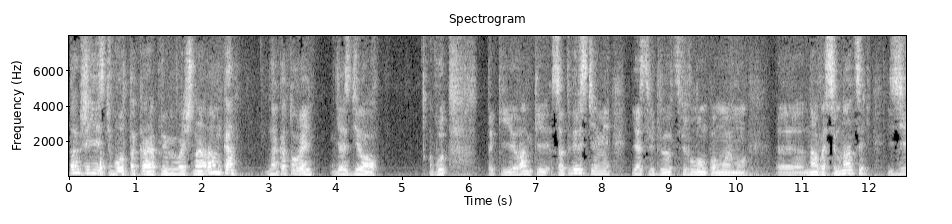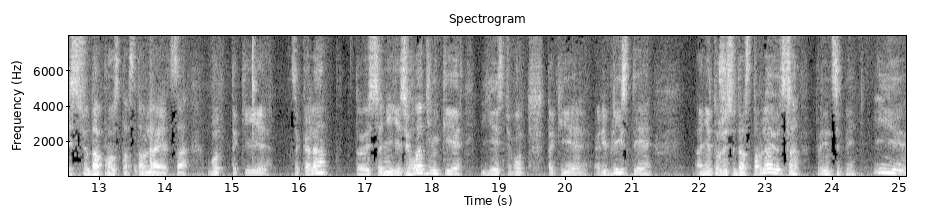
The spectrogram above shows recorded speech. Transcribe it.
Также есть вот такая прививочная рамка, на которой я сделал вот такие рамки с отверстиями. Я сверлил сверлом, по-моему, э, на 18. Здесь сюда просто вставляется вот такие цикаля то есть они есть гладенькие, есть вот такие ребристые. Они тоже сюда вставляются, в принципе, и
